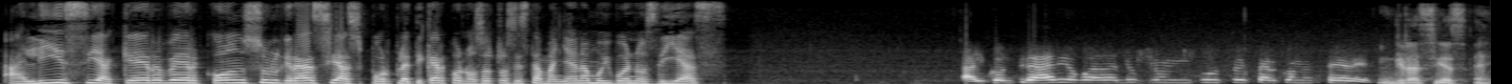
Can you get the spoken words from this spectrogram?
Alicia Kerber, cónsul, gracias por platicar con nosotros esta mañana. Muy buenos días. Al contrario, Guadalupe, un gusto estar con ustedes. Gracias. Eh,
